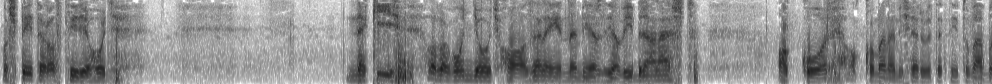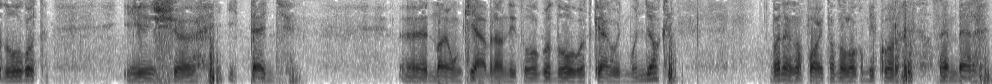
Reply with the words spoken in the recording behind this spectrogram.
Most Péter azt írja, hogy neki az a gondja, hogy ha az elején nem érzi a vibrálást, akkor, akkor már nem is erőltetné tovább a dolgot, és uh, itt egy nagyon kiábrándító dolgot kell, hogy mondjak. Van ez a fajta dolog, amikor az ember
